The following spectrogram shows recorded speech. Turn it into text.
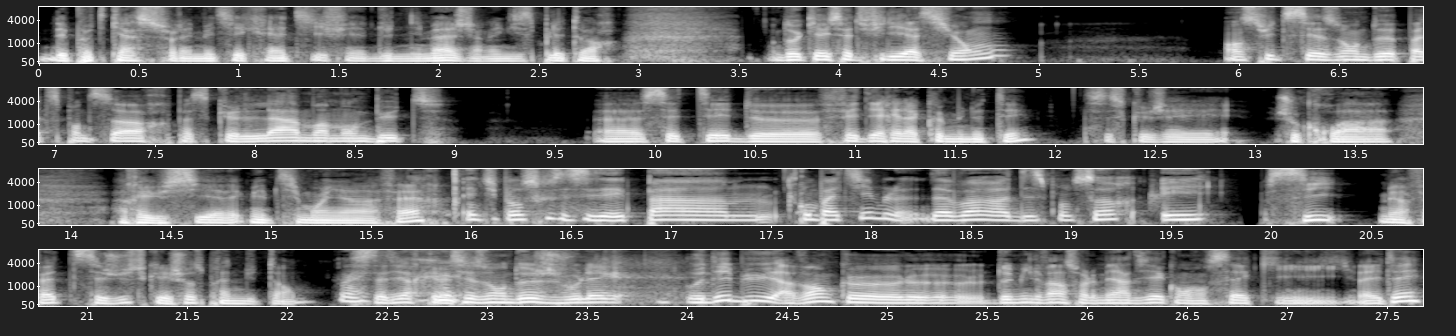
des podcasts sur les métiers créatifs et d'une image, il y en existe pléthore. Donc il y a eu cette filiation. Ensuite, saison 2, pas de sponsor, parce que là, moi, mon but, euh, c'était de fédérer la communauté. C'est ce que j'ai, je crois, réussi avec mes petits moyens à faire. Et tu penses que c'est pas hum, compatible d'avoir des sponsors et si, mais en fait, c'est juste que les choses prennent du temps. C'est-à-dire que la saison 2, je voulais, au début, avant que le 2020 soit le merdier qu'on sait qu'il a été,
